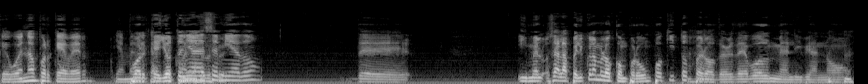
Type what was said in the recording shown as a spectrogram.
Qué bueno porque, a ver, ya me Porque yo tenía ese miedo de... Y me, o sea, la película me lo compró un poquito, Ajá. pero Daredevil me alivianó.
